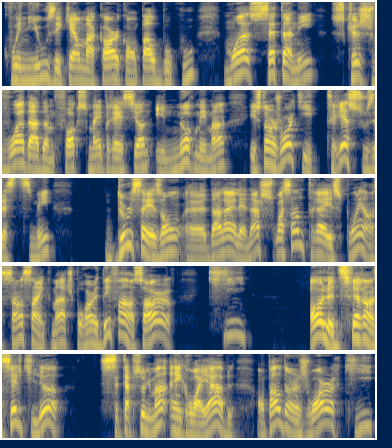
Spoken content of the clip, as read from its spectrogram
Quinn Hughes et Kel McCarr qu'on parle beaucoup. Moi, cette année, ce que je vois d'Adam Fox m'impressionne énormément et c'est un joueur qui est très sous-estimé. Deux saisons euh, dans la LNH, 73 points en 105 matchs pour un défenseur qui a le différentiel qu'il a. C'est absolument incroyable. On parle d'un joueur qui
